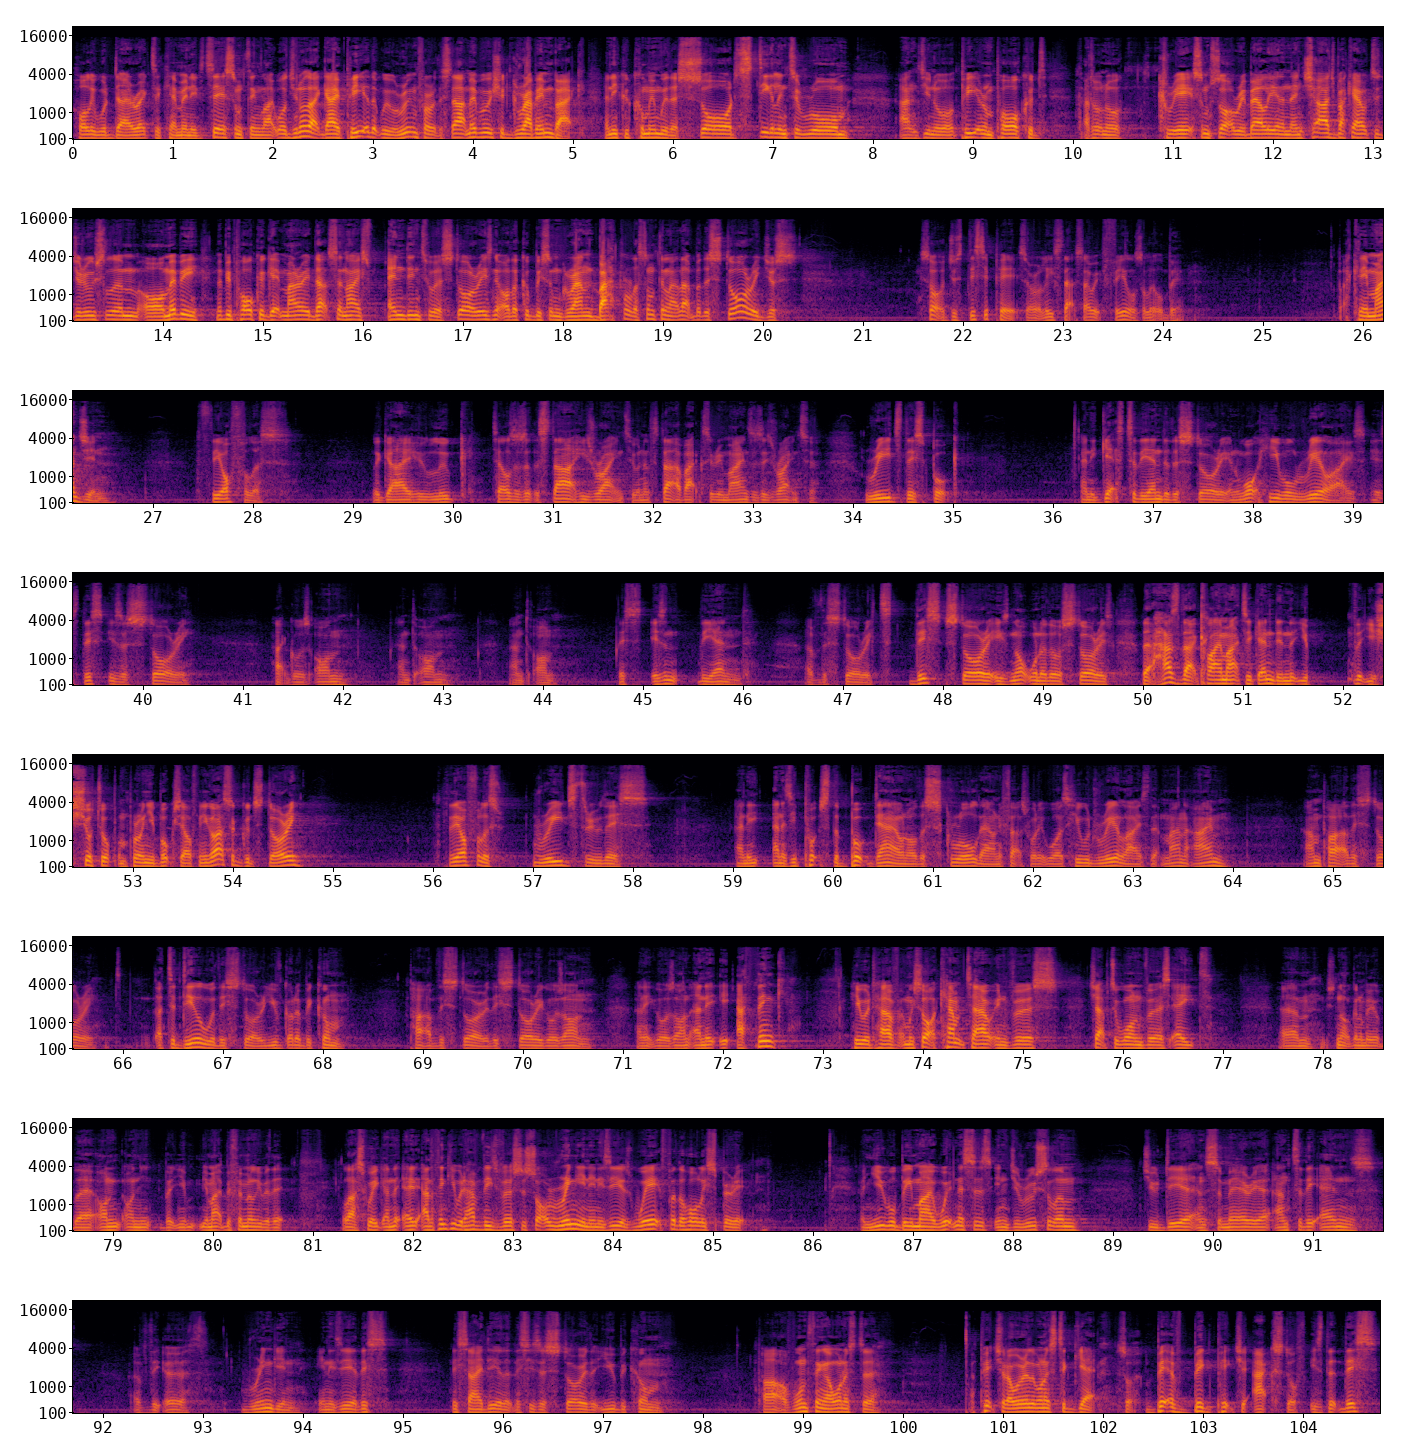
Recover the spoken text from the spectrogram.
Hollywood director came in, he'd say something like, Well, do you know that guy Peter that we were rooting for at the start? Maybe we should grab him back. And he could come in with a sword, steal into Rome, and, you know, Peter and Paul could, I don't know, create some sort of rebellion and then charge back out to Jerusalem. Or maybe, maybe Paul could get married. That's a nice ending to a story, isn't it? Or there could be some grand battle or something like that. But the story just sort of just dissipates, or at least that's how it feels a little bit. But I can imagine Theophilus, the guy who Luke tells us at the start he's writing to, and at the start of Acts he reminds us he's writing to, reads this book and he gets to the end of the story, and what he will realize is this is a story that goes on and on and on. This isn't the end of the story. This story is not one of those stories that has that climactic ending that you, that you shut up and put on your bookshelf and you go, that's a good story. Theophilus reads through this, and, he, and as he puts the book down, or the scroll down, if that's what it was, he would realize that, man, I'm, I'm part of this story. Uh, to deal with this story, you've got to become part of this story. This story goes on and it goes on. And it, it, I think he would have, and we sort of camped out in verse, chapter 1, verse 8. Um, it's not going to be up there, on, on, but you, you might be familiar with it last week. And, and I think he would have these verses sort of ringing in his ears Wait for the Holy Spirit, and you will be my witnesses in Jerusalem, Judea, and Samaria, and to the ends of the earth. ringing in his ear. This, this idea that this is a story that you become part of. One thing I want us to, a picture I really want us to get, so a bit of big picture act stuff, is that this,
